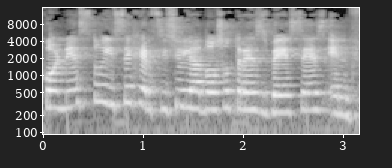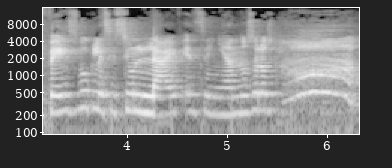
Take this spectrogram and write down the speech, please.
Con esto hice ejercicio ya dos o tres veces en Facebook. Les hice un live enseñándoselos. ¡Ah!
